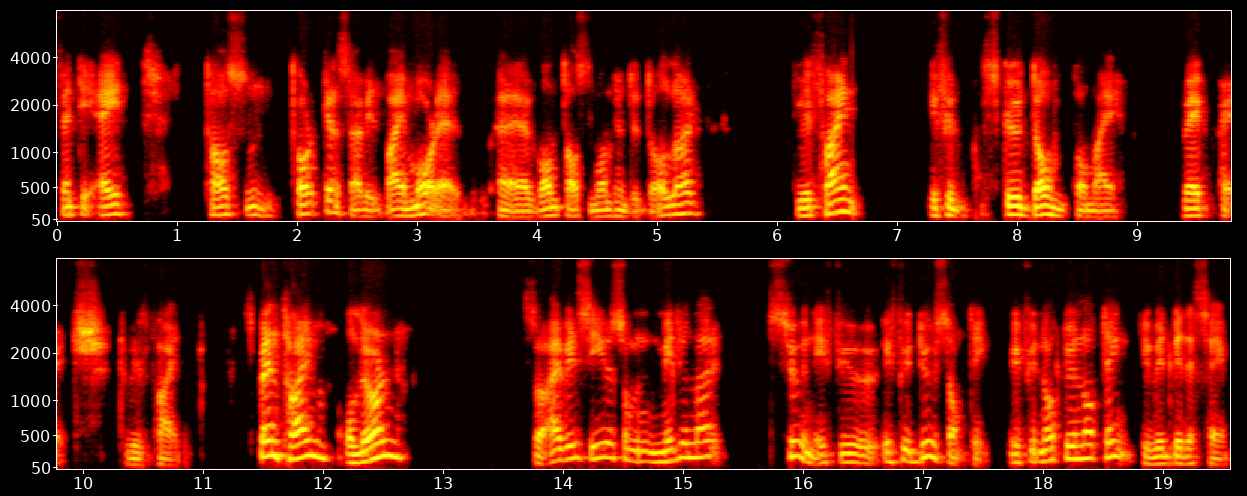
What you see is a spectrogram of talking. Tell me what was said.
28,000 tokens. I will buy more, uh, uh, $1,100. You will find, if you scroll down for my web page, you will find. Spend time or learn. So I will see you some millionaire soon if you if you do something. If you not do nothing, you will be the same.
